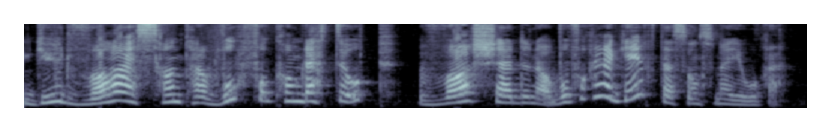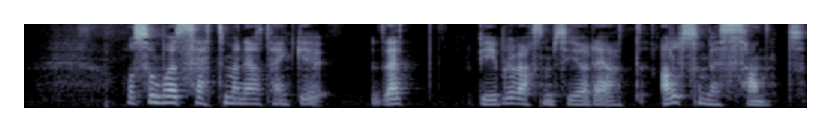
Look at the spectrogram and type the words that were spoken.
Gud, hva er sant her? Hvorfor kom dette opp? Hva skjedde nå? Hvorfor reagerte jeg sånn som jeg gjorde? Og så må jeg sette meg ned og tenke Det er et bibelvers som sier det, at alt som er sant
